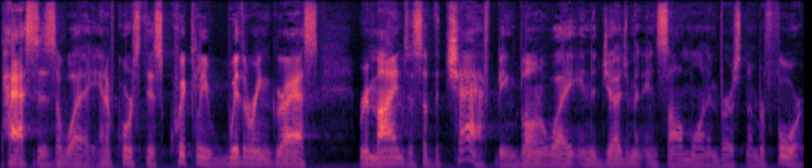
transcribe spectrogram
passes away. And of course, this quickly withering grass reminds us of the chaff being blown away in the judgment in Psalm 1 and verse number 4.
